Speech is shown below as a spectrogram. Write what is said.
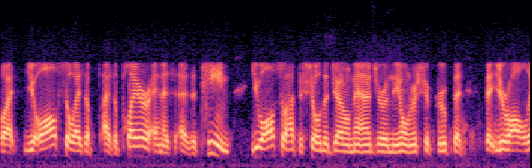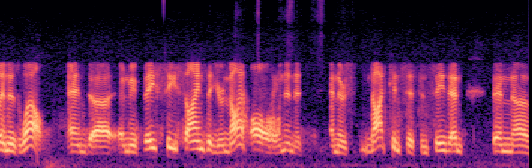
but you also as a as a player and as as a team, you also have to show the general manager and the ownership group that that you're all in as well. And uh, and if they see signs that you're not all in and it, and there's not consistency, then then uh,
